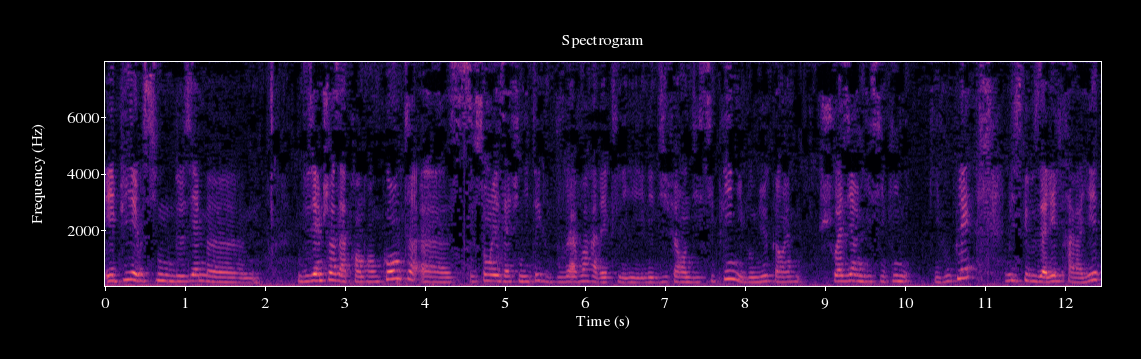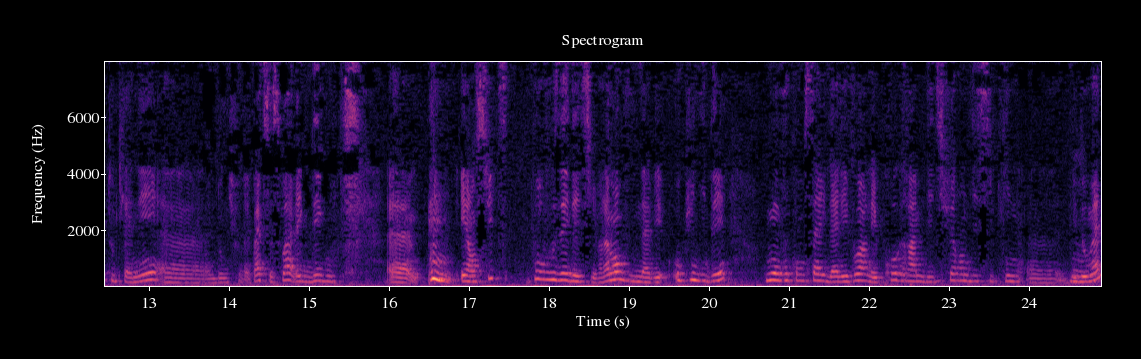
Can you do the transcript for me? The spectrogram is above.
Et puis, il y a aussi une deuxième, deuxième chose à prendre en compte, ce sont les affinités que vous pouvez avoir avec les, les différentes disciplines. Il vaut mieux quand même choisir une discipline vous plaît, puisque vous allez le travailler toute l'année, euh, donc il ne faudrait pas que ce soit avec dégoût. Euh, et ensuite, pour vous aider, si vraiment vous n'avez aucune idée, nous on vous conseille d'aller voir les programmes des différentes disciplines euh, des domaines.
